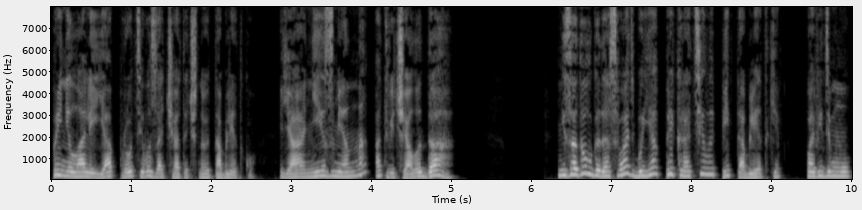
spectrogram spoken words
приняла ли я противозачаточную таблетку. Я неизменно отвечала «да». Незадолго до свадьбы я прекратила пить таблетки. По-видимому,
